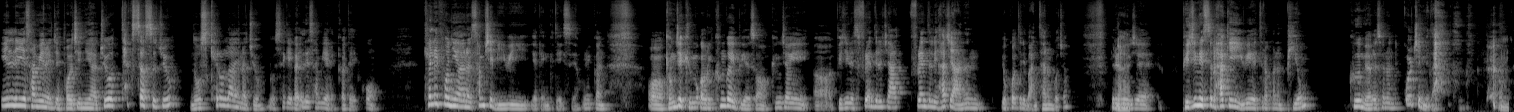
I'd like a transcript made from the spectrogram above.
1, 2, 3위는 이제 버지니아주, 텍사스주, 노스캐롤라이나주 요 세 개가 1, 2, 3위에 랭크가 돼 있고 캘리포니아는 32위에 랭크돼 있어요. 그러니까 어, 경제 규모가 그렇게 큰 거에 비해서 굉장히 어, business friendly friendly하지 않은 요건들이 많다는 거죠. 그리고 네. 이제 비즈니스를 하기 위해 들어가는 비용 그 면에서는 꼴찌입니다. 음.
